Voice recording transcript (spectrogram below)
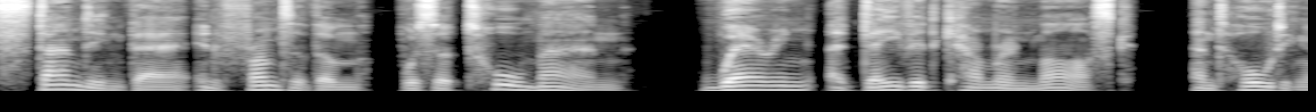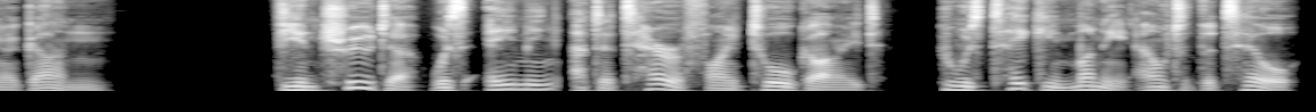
Standing there in front of them was a tall man, wearing a David Cameron mask and holding a gun. The intruder was aiming at a terrified tour guide who was taking money out of the till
